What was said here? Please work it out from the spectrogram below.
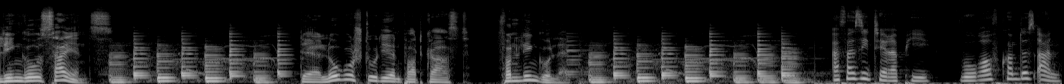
Lingo Science. Der Logo-Studien-Podcast von Lingolab. Aphasietherapie. Worauf kommt es an?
